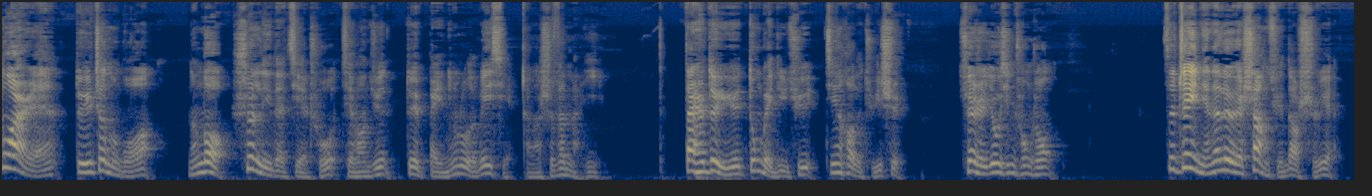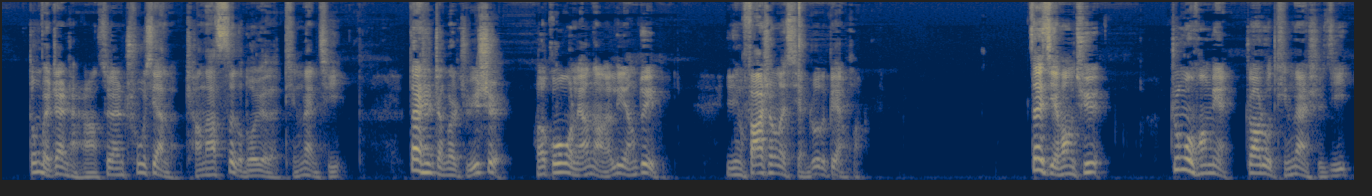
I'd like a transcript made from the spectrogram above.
杜二人对于郑洞国能够顺利的解除解放军对北宁路的威胁感到十分满意，但是对于东北地区今后的局势，却是忧心忡忡。自这一年的六月上旬到十月，东北战场上虽然出现了长达四个多月的停战期，但是整个局势和国共两党的力量对比已经发生了显著的变化。在解放区，中共方面抓住停战时机，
